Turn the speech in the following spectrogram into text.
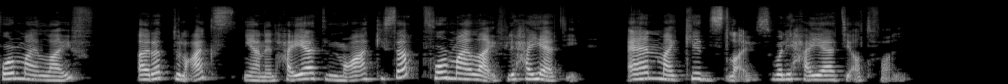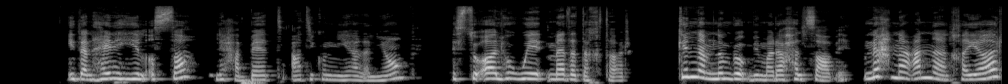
for my life. أردت العكس يعني الحياة المعاكسة for my life لحياتي. And my kids' lives ولحياة أطفالي إذا هذه هي القصة اللي حبيت أعطيكم إياها لليوم. السؤال هو ماذا تختار؟ كلنا بنمرق بمراحل صعبة. ونحن عنا الخيار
